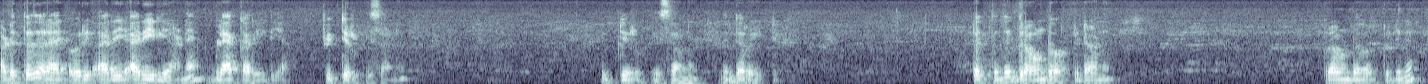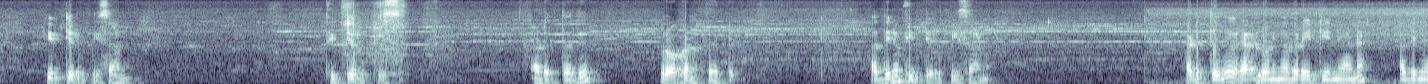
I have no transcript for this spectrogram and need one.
അടുത്തത് ഒരു ഒരു അര അരയിലയാണ് ബ്ലാക്ക് അരയിലിയ ഫിഫ്റ്റി റുപ്പീസാണ് ഫിഫ്റ്റി റുപ്പീസാണ് ഇതിന്റെ റേറ്റ് അടുത്തത് ഗ്രൗണ്ട് ഓർക്കിഡാണ് ഗ്രൗണ്ട് ഓർക്കിഡിന് ഫിഫ്റ്റി റുപ്പീസാണ് ഫിഫ്റ്റി റുപ്പീസ് അടുത്തത് ബ്രോക്കൺ ഫ്ലേട്ട് അതിന് ഫിഫ്റ്റി റുപ്പീസാണ് അടുത്തത് ഒരു അഗ്ലോണിമ വെറൈറ്റി തന്നെയാണ്. അതിന്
